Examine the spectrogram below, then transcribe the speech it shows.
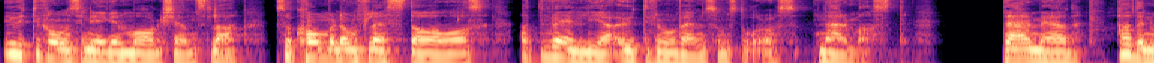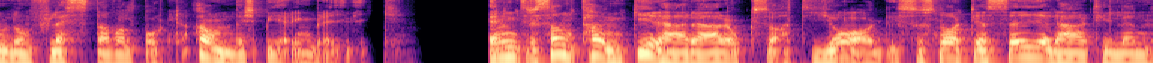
utifrån sin egen magkänsla, så kommer de flesta av oss att välja utifrån vem som står oss närmast. Därmed hade nog de flesta valt bort Anders Bering Breivik. En intressant tanke i det här är också att jag, så snart jag säger det här till en,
